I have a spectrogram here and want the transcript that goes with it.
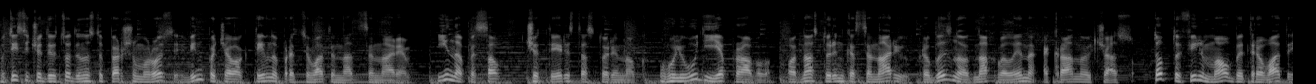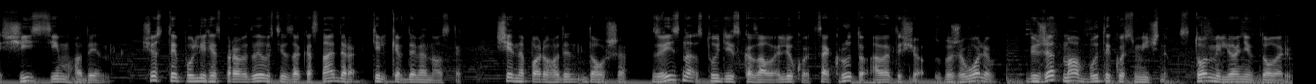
У 1991 році він почав активно працювати над сценарієм і написав 400 сторінок. У Голлівуді є правило: одна сторінка сценарію приблизно одна хвилина екранного часу. Тобто фільм мав би тривати 6-7 годин. Щось типу Ліги справедливості Зака Снайдера тільки в 90-х, ще на пару годин довше. Звісно, студії сказали: Люко, це круто, але ти що, збожеволів? Бюджет мав бути космічним 100 мільйонів доларів,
